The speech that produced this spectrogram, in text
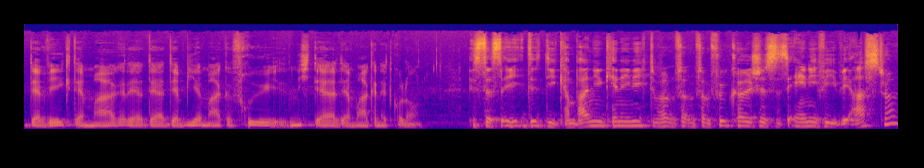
der Weg der Marke der, der, der Biermarke früh nicht der der Marke Net Cologne. Ist das die Kampagne kenne ich nicht. Von, von, von Frühkölsch ist es ähnlich wie, wie Astra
